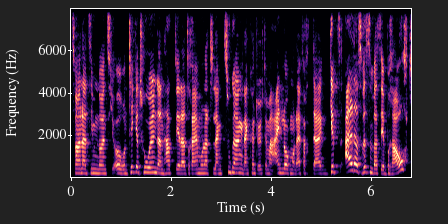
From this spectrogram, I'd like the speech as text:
297 Euro ein Ticket holen, dann habt ihr da drei Monate lang Zugang, dann könnt ihr euch da mal einloggen und einfach, da gibt's all das Wissen, was ihr braucht,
